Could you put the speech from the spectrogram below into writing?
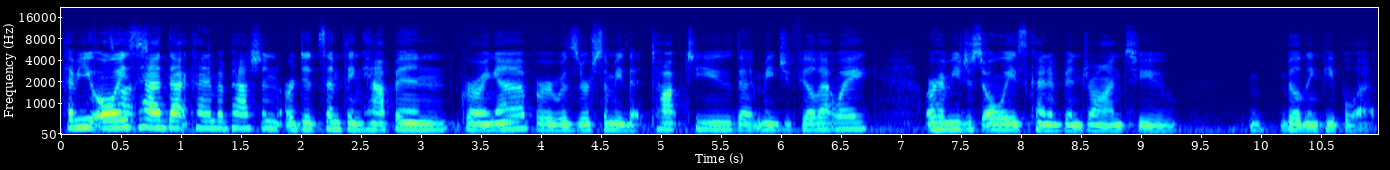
Have you always awesome. had that kind of a passion, or did something happen growing up, or was there somebody that talked to you that made you feel that way, or have you just always kind of been drawn to building people up?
